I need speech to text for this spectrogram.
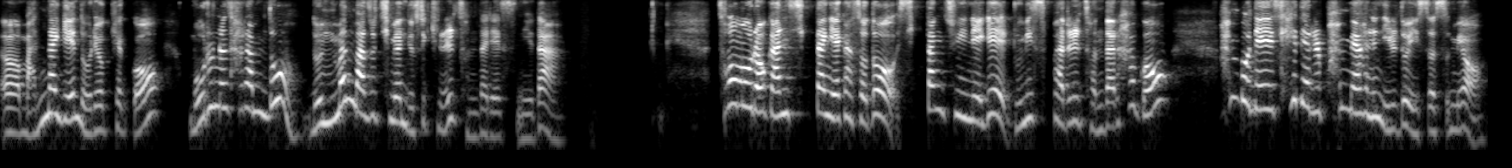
어, 만나기에 노력했고 모르는 사람도 눈만 마주치면 뉴스킨을 전달했습니다. 처음으로 간 식당에 가서도 식당 주인에게 루미스파를 전달하고 한 번에 세 대를 판매하는 일도 있었으며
